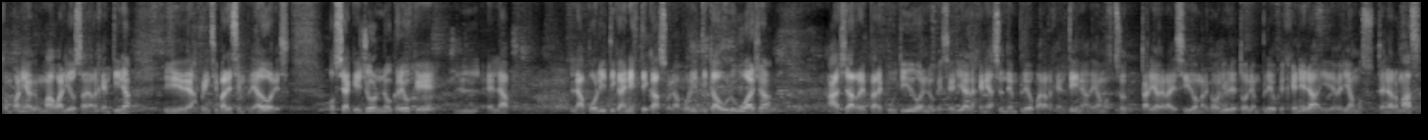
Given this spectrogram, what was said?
compañías más valiosas de Argentina y de las principales empleadores. O sea que yo no creo que la, la política, en este caso, la política uruguaya, haya repercutido en lo que sería la generación de empleo para Argentina. Digamos, yo estaría agradecido a Mercado Libre todo el empleo que genera y deberíamos tener más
